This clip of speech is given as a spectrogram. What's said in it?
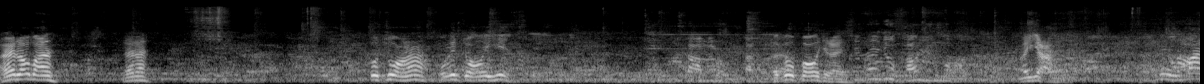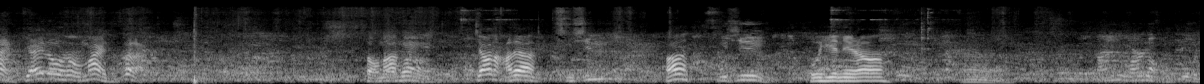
哎，老板，来来，给我装上，我给你装微信，大门口大呃，给我包起来。现在就行情不好。哎呀，这有卖，便宜都是有卖得了。少拿吧，家哪的？阜新，啊，阜新。阜新的是吧？嗯，咱就玩老货的。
